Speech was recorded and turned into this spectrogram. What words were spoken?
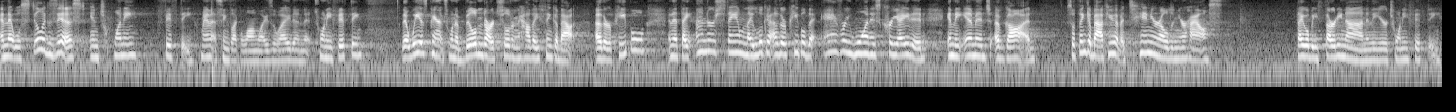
and that will still exist in 2050? Man, that seems like a long ways away, doesn't it? 2050? That we as parents want to build into our children how they think about other people and that they understand when they look at other people that everyone is created in the image of God so think about if you have a 10 year old in your house, they will be 39 in the year 2050.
